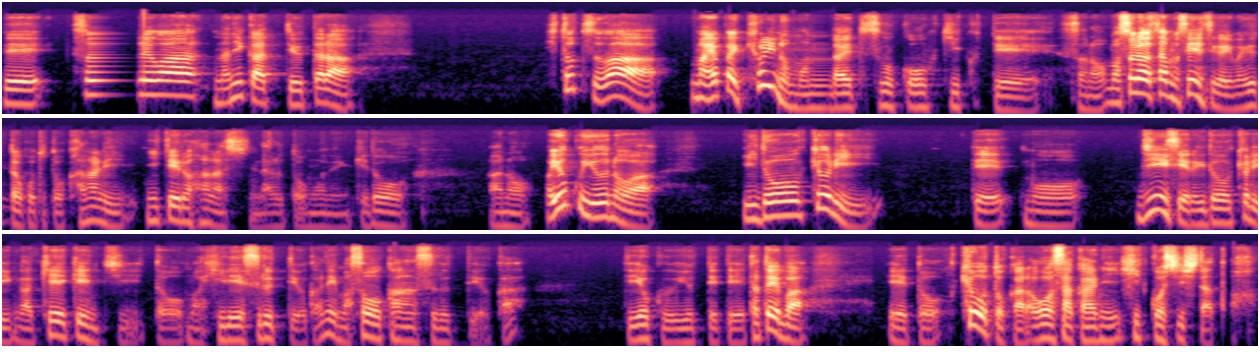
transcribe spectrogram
でそれは何かって言ったら一つは、まあ、やっぱり距離の問題ってすごく大きくてその、まあ、それは多分先生が今言ったこととかなり似てる話になると思うねんけどあのよく言うのは移動距離ってもう人生の移動距離が経験値とま比例するっていうかね、まあ、相関するっていうかってよく言ってて例えば、えーと、京都から大阪に引っ越ししたと。っ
